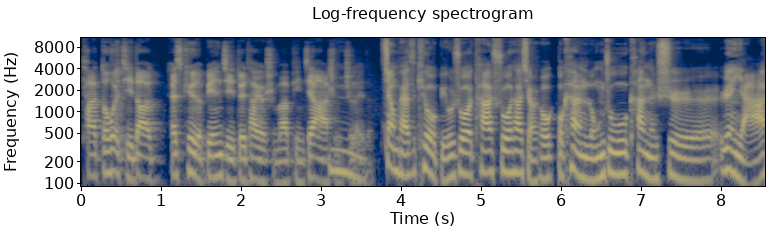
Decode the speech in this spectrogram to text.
他都会提到 SQ 的编辑对他有什么评价啊什么之类的。Jump SQ，比如说他说他小时候不看《龙珠》，看的是《刃牙》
